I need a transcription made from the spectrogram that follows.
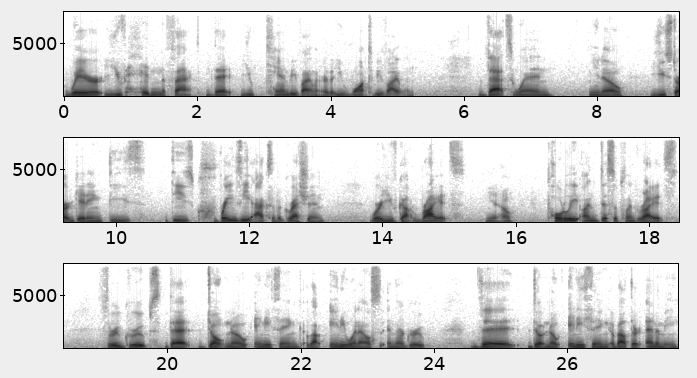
where you've hidden the fact that you can be violent or that you want to be violent, that's when, you know, you start getting these these crazy acts of aggression where you've got riots, you know, totally undisciplined riots through groups that don't know anything about anyone else in their group, that don't know anything about their enemy,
